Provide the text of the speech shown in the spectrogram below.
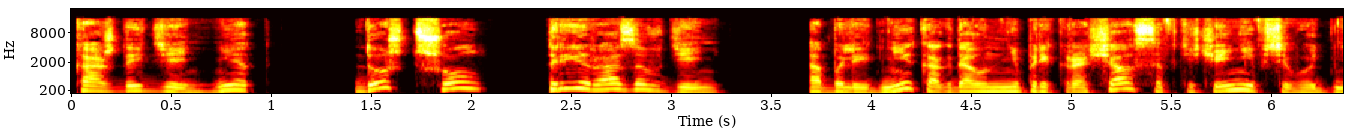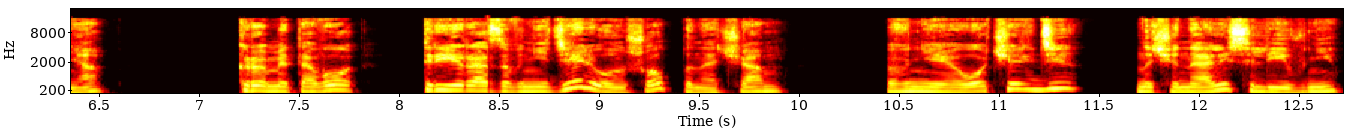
каждый день. Нет, дождь шел три раза в день, а были дни, когда он не прекращался в течение всего дня. Кроме того, три раза в неделю он шел по ночам. Вне очереди начинались ливни.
